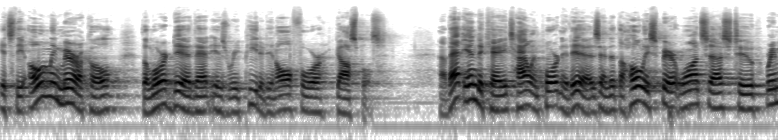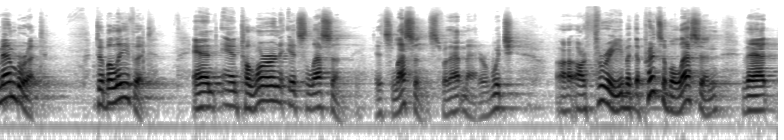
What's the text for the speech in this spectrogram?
It's the only miracle the Lord did that is repeated in all four Gospels. Now, that indicates how important it is and that the Holy Spirit wants us to remember it, to believe it, and, and to learn its lesson, its lessons for that matter, which are, are three, but the principal lesson that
